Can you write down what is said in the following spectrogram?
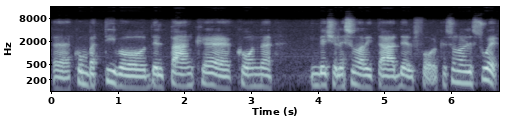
eh, combattivo del punk con invece le sonorità del folk. Sono le sue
